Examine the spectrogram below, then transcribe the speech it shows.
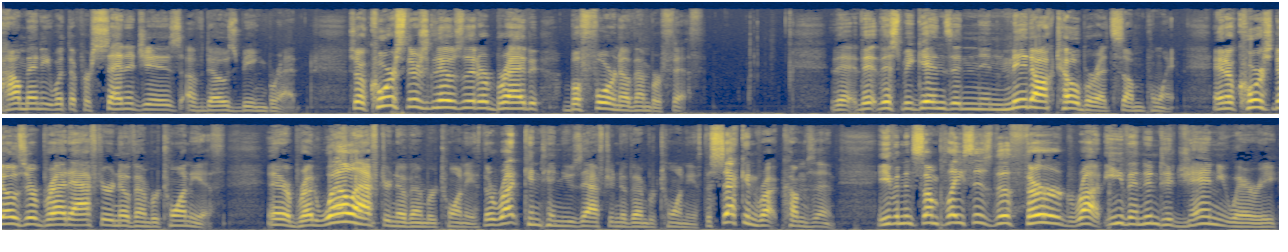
how many, what the percentages of does being bred. So, of course, there's those that are bred before November 5th. This begins in, in mid October at some point. And of course, does are bred after November 20th. They're bred well after November 20th. The rut continues after November 20th. The second rut comes in. Even in some places, the third rut, even into January,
